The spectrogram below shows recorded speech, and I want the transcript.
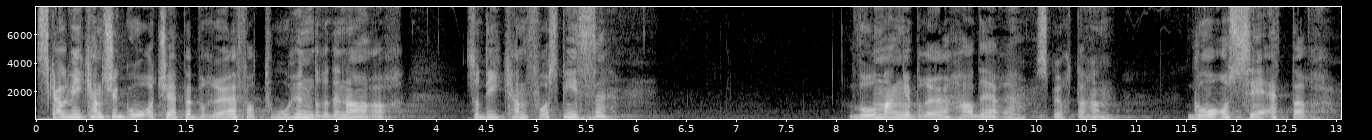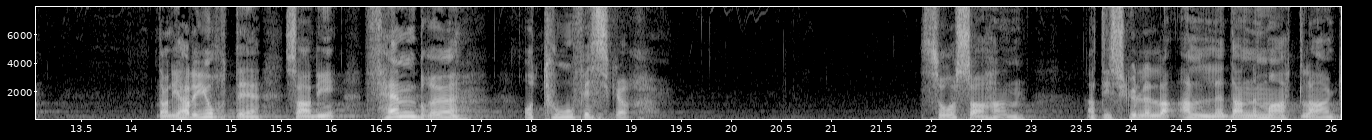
skal vi kanskje gå og kjøpe brød for 200 denarer, så de kan få spise? Hvor mange brød har dere? spurte han. Gå og se etter. Da de hadde gjort det, sa de, fem brød og to fisker. Så sa han at de skulle la alle danne matlag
